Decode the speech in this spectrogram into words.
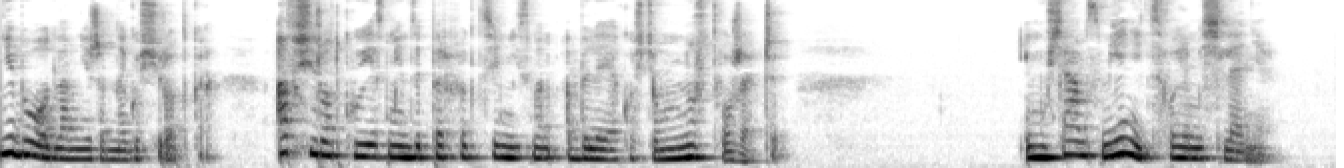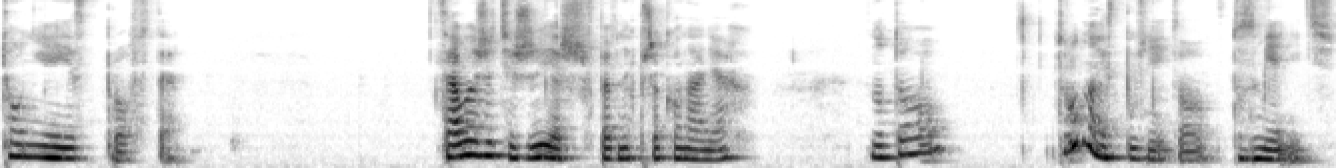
nie było dla mnie żadnego środka a w środku jest między perfekcjonizmem a byle jakością mnóstwo rzeczy. I musiałam zmienić swoje myślenie. To nie jest proste. Całe życie żyjesz w pewnych przekonaniach, no to trudno jest później to, to zmienić.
